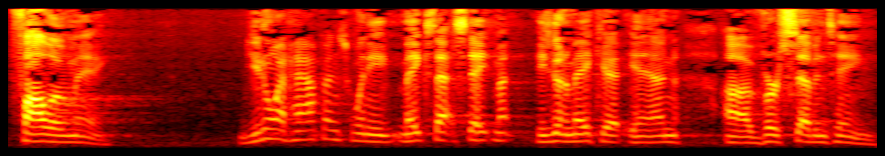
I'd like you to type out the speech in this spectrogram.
Follow me. You know what happens when he makes that statement? He's going to make it in uh, verse 17.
